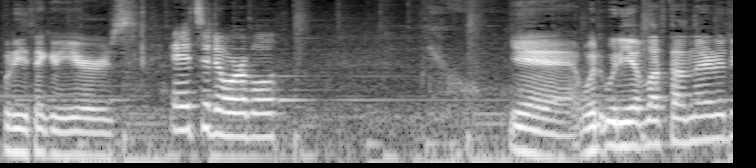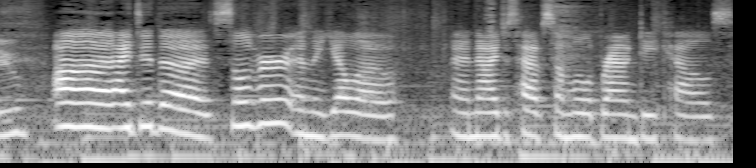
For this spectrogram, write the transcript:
What do you think of yours? It's adorable. Yeah, what, what do you have left on there to do? Uh, I did the silver and the yellow, and now I just have some little brown decals,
